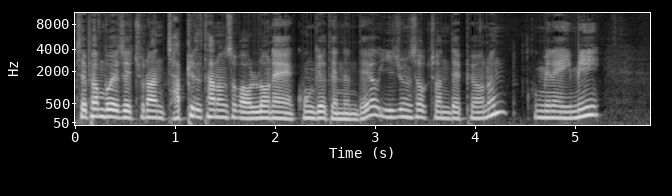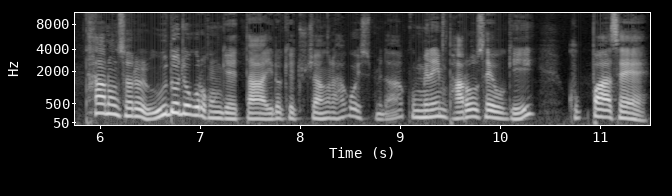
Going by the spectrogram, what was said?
재판부에 제출한 자필 탄원서가 언론에 공개됐는데요. 이준석 전 대표는 국민의힘이 탄원서를 의도적으로 공개했다 이렇게 주장을 하고 있습니다. 국민의힘 바로 세우기 국바세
